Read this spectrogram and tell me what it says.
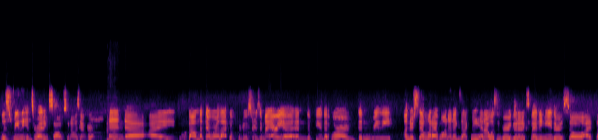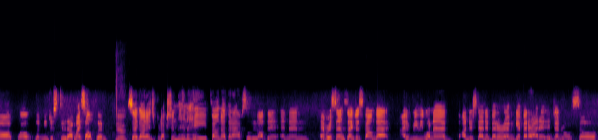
was really into writing songs when I was younger, and uh, I found that there were a lack of producers in my area, and the few that were didn't really understand what I wanted exactly, and I wasn't very good at explaining either. So I thought, well, let me just do that myself then. Yeah. So I got into production, and I found out that I absolutely loved it, and then ever since I just found that I really want to understand it better and get better at it in general. So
